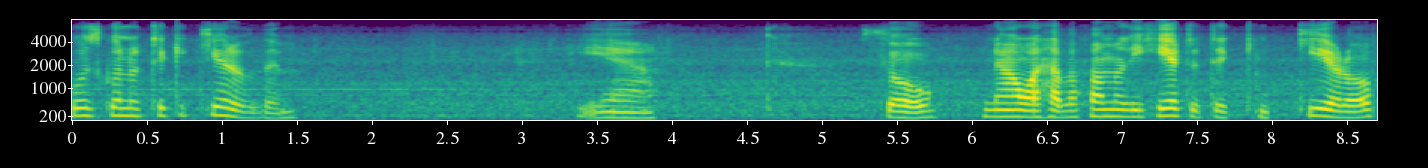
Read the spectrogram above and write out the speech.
Who's gonna take care of them? Yeah. So now I have a family here to take care of.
